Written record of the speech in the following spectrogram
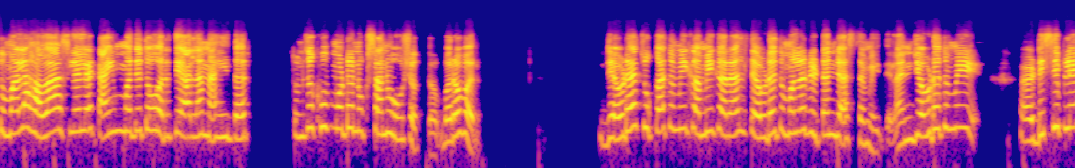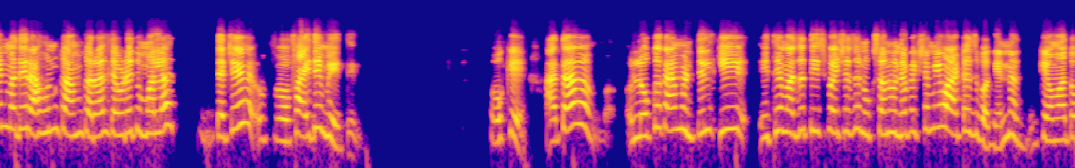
तुम्हाला हवा असलेल्या टाइममध्ये तो वरती आला नाही तर? तुमचं खूप मोठं नुकसान होऊ शकतं बरोबर? जेवढ्या चुका तुम्ही कमी कराल तेवढे तुम्हाला रिटर्न जास्त मिळतील. आणि जेवढं तुम्ही डिसिप्लिनमध्ये राहून काम कराल तेवढे तुम्हाला त्याचे फायदे मिळतील. ओके आता लोक काय म्हणतील की इथे माझं तीस पैशाचं नुकसान होण्यापेक्षा मी वाटच बघेन ना केव्हा तो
